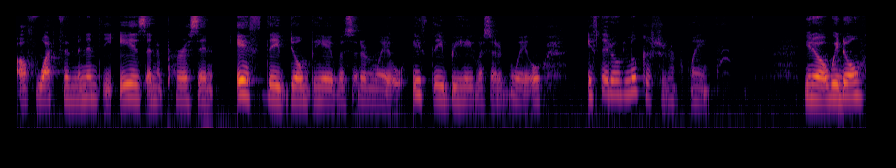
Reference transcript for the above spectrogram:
of what femininity is in a person if they don't behave a certain way or if they behave a certain way or if they don't look a certain way you know we don't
